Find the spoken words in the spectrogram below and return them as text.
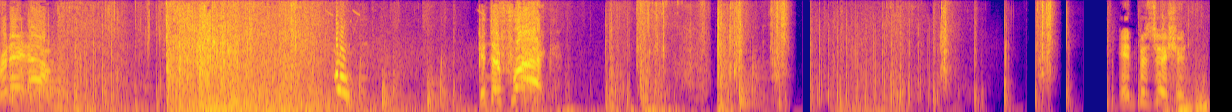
Grenade out! Move! Get their flag! In position.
